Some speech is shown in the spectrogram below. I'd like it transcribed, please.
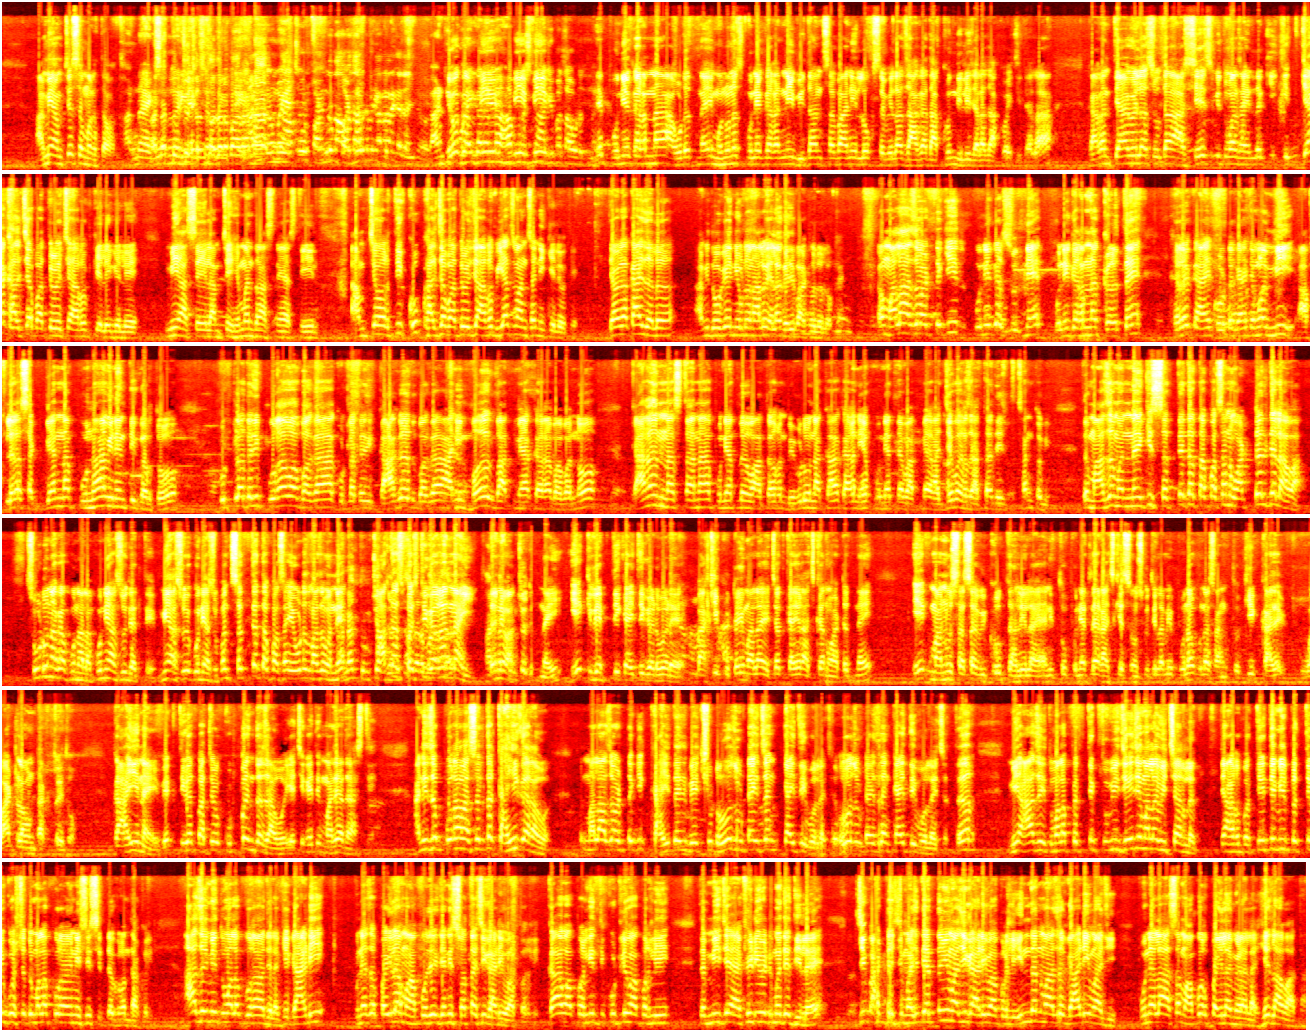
आम्ही आमचे समर्थ आहोत. पुणेकरांना आवडत नाही म्हणूनच पुणेकरांनी विधानसभा आणि लोकसभेला जागा दाखवून दिली ज्याला दाखवायची त्याला. कारण त्यावेळेला सुद्धा असेच मी तुम्हाला सांगितलं की इतक्या खालच्या पातळीचे आरोप केले गेले. मी असेल आमचे हेमंत रासने असतील आमच्यावरती खूप खालच्या पातळीचे आरोप याच माणसांनी केले होते. त्यावेळेला काय झालं? आम्ही दोघे निवडून आलो याला घरी पाठवलं लोकांनी. मला असं वाटतं की पुणेकर सुज्ञ आहेत पुणेकरांना कळतंय खरं काय खोटं काय त्यामुळे मी आपल्याला सगळ्यांना पुन्हा विनंती करतो कुठला तरी पुरावा बघा कुठला तरी कागद बघा आणि मग बातम्या करा बाबांनो कारण नसताना पुण्यातलं वातावरण बिघडू नका कारण या पुण्यातल्या बातम्या राज्यभर जातात सांगतो मी. तर माझं म्हणणं आहे की सत्यता तपासून वाटेल ते लावा. सोडू नका कुणाला कुणी असू द्यात ते. मी असू कुणी असू पण सत्य तपासा एवढंच माझं म्हणणं आहे. आता स्पष्टीकरण नाही. धन्यवाद. नाही एक व्यक्ती काहीतरी गडबड आहे. बाकी कुठेही मला याच्यात काही राजकारण वाटत नाही. एक माणूस असा विकृत झालेला आहे आणि तो पुण्यातल्या राजकीय संस्कृतीला मी पुन्हा पुन्हा सांगतो की काय वाट लावून टाकतोय तो. काही नाही. व्यक्तिगत पातळीवर कुठपर्यंत जावं याची काहीतरी मर्यादा असते. आणि जर पुरावा असेल तर काही करावं. पण मला असं वाटतं की काहीतरी बेडशूट रोज उठायचं आणि काहीतरी बोलायचं. रोज उठायचं आणि काहीतरी बोलायचं. तर मी आजही तुम्हाला प्रत्येक तुम्ही जे जे मला विचारलं त्या आरोप ते ते मी प्रत्येक गोष्ट तुम्हाला पुराव्यानिशी सिद्ध करून दाखवली. आजही मी तुम्हाला पुरावा दिला की गाडी पुण्याचा पहिला महापौर ज्यांनी स्वतःची गाडी वापरली. का वापरली ती कुठली वापरली? तर मी जे affidavit मध्ये दिलंय जी वाटायची माझी त्यात मी माझी गाडी वापरली. इंधन माझं गाडी माझी. पुण्याला असा महापौर पहिला मिळाला. हे लावा आता.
